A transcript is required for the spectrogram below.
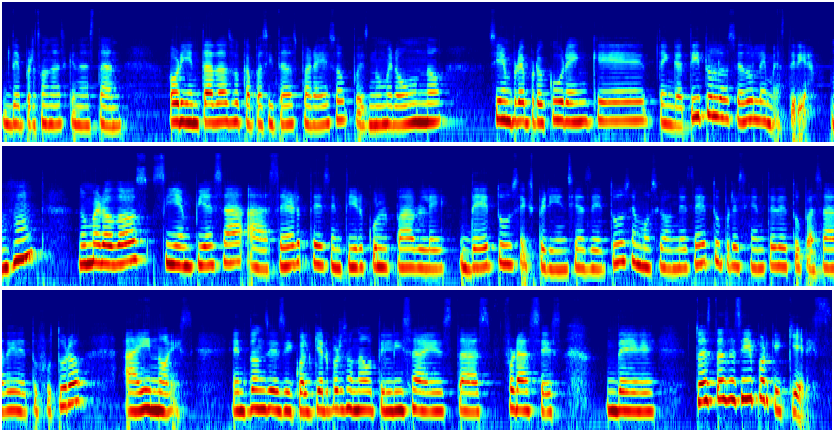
de personas que no están orientadas o capacitadas para eso, pues número uno, siempre procuren que tenga título, cédula y maestría. Número dos, si empieza a hacerte sentir culpable de tus experiencias, de tus emociones, de tu presente, de tu pasado y de tu futuro, ahí no es. Entonces, si cualquier persona utiliza estas frases de tú estás así porque quieres.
